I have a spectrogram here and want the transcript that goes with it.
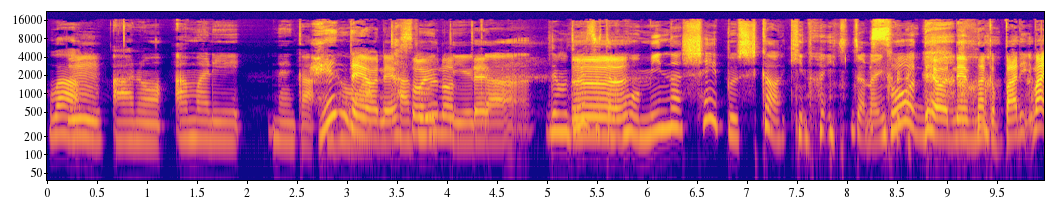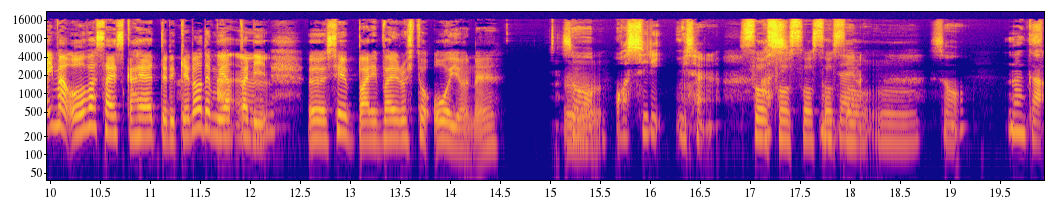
は、うん。あの、あんまり、なんか、変だよねそういうのって。いうか、でもドイツだったらもうみんなシェイプしか着ないんじゃないかな。そうだよね。なんかバリまあ今オーバーサイズが流行ってるけどでもやっぱり、うん。うん、シェイプバリバリの人多いよねそう、うん。お尻。みたいな。そうそうそうそう。そう、うん、そう。なんか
